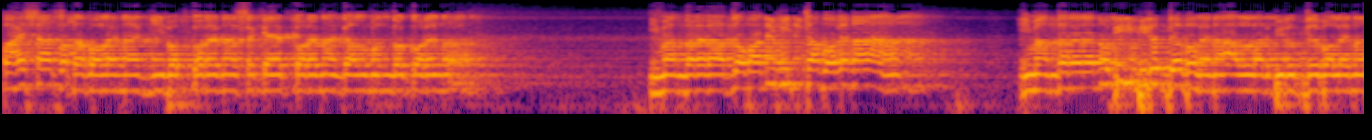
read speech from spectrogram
পায়সা কথা বলে না গিরত করে না শেখায়ত করে না, গালমন্দ করে না। ইমানদারেরা জবানে মিথ্যা বলে না। ইমানদারেরা নবীর বিরুদ্ধে বলে না, আল্লাহর বিরুদ্ধে বলে না,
